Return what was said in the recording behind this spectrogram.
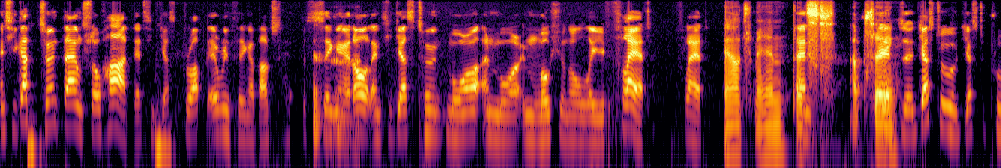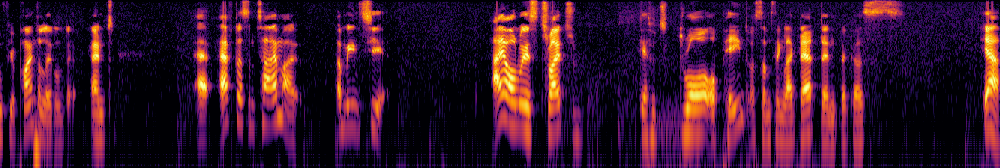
and she got turned down so hard that she just dropped everything about singing at all, and she just turned more and more emotionally flat, flat. Ouch, man, that's and, upsetting. And, uh, just to just to prove your point a little bit, and uh, after some time, I, I mean, she, I always tried to get her to draw or paint or something like that then because yeah.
